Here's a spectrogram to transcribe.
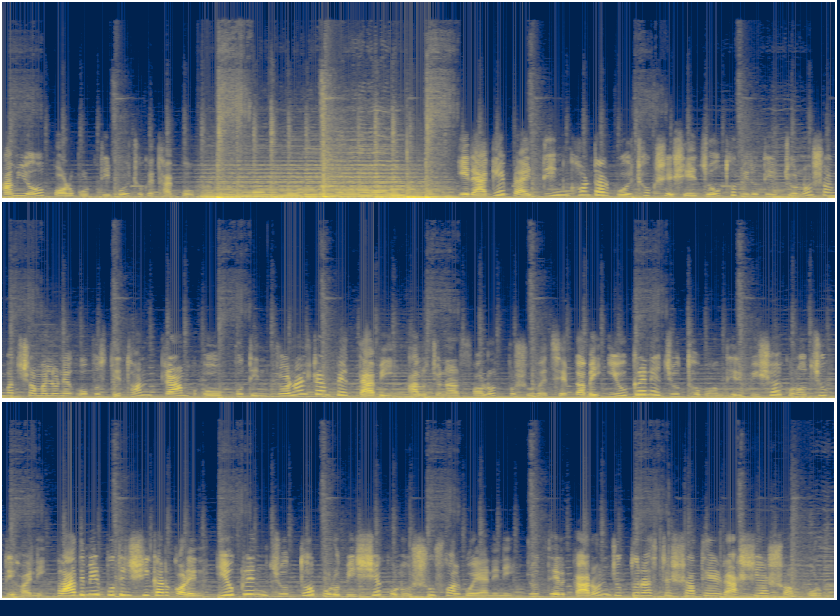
আমিও পরবর্তী বৈঠকে থাকব। এর আগে প্রায় তিন ঘণ্টার বৈঠক শেষে যৌথ বিরতির জন্য সংবাদ সম্মেলনে উপস্থিত হন ট্রাম্প ও পুতিন। ডোনাল্ড ট্রাম্পের দাবি, আলোচনার ফলপ্রসূ হয়েছে। তবে ইউক্রেনের যুদ্ধ বন্ধের বিষয়ে কোনো চুক্তি হয়নি। ভ্লাদিমির পুতিন স্বীকার করেন, ইউক্রেন যুদ্ধ পুরো বিশ্বে কোনো সুফল বয়ে আনেনি। যুদ্ধের কারণ যুক্তরাষ্ট্রের সাথে রাশিয়ার সম্পর্ক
